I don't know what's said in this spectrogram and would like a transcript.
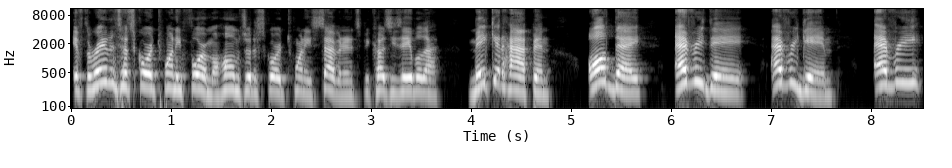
If the Ravens had scored 24, Mahomes would have scored 27. And it's because he's able to make it happen all day, every day, every game, every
